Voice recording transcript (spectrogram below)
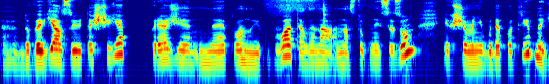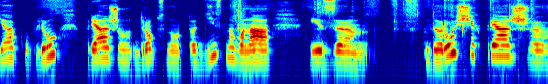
е, довив'язую те, що є. Пряжі не планую купувати, але на наступний сезон, якщо мені буде потрібно, я куплю пряжу Drops Nord. От дійсно вона із е, дорожчих пряж е,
